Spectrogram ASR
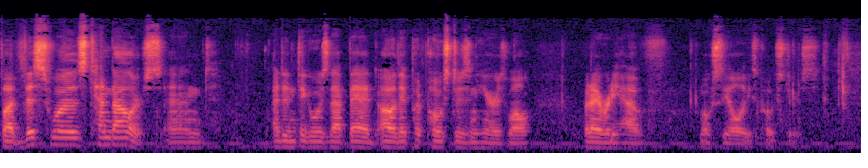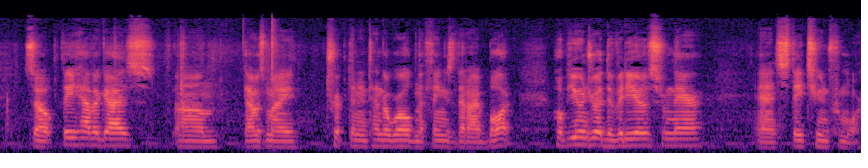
but this was $10, and I didn't think it was that bad. Oh, they put posters in here as well, but I already have mostly all these posters. So, there you have it, guys. Um, that was my trip to Nintendo World and the things that I bought. Hope you enjoyed the videos from there, and stay tuned for more.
